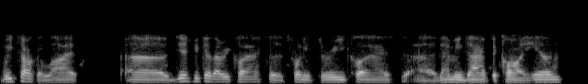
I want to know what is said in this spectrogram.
We talk a lot. Uh, just because I reclassed to the 23 class, uh, that means I have to call him.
